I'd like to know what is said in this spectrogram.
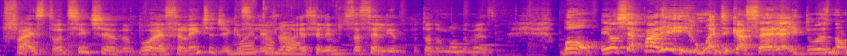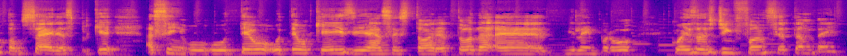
Faz todo sentido. Boa, excelente dica. esse livro, esse livro precisa ser lido por todo mundo mesmo. Bom, eu separei uma dica séria e duas não tão sérias, porque assim, o, o teu, o teu case e essa história toda é, me lembrou coisas de infância também.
